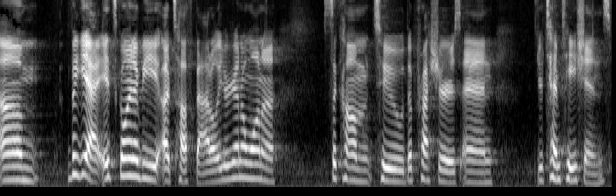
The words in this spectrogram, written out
um, but yeah, it's going to be a tough battle. You're going to want to succumb to the pressures and your temptations.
